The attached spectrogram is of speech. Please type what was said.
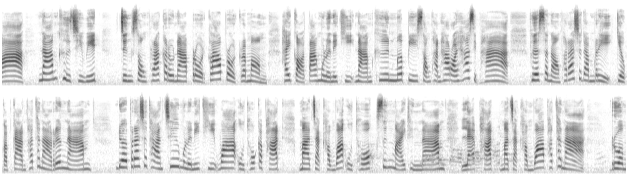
ว่า น้ำคือชีวิตจึงทรงพระกรุณาโปรดเกล้าโปรดกระหม่อม ให้ก่อตั้งมูลนิธิน้ำขึ้นเมื่อปี 2555 เพื่อสนองพระราชดำริเกี่ยวกับการพัฒนาเรื่องน้ำ โดยพระราชทานชื่อมูลนิธิว่าอุทกพัฒน์มาจากคำว่าอุทกซึ่งหมายถึงน้ำและพัฒน์มาจากคำว่าพัฒนา รวม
